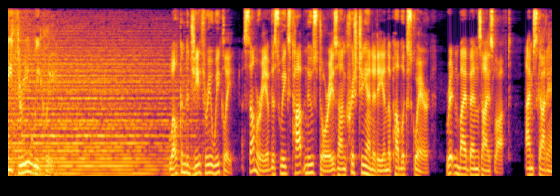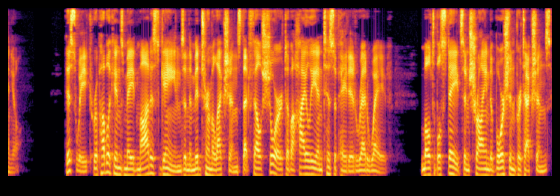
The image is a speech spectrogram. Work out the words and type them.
G3 Weekly. Welcome to G3 Weekly, a summary of this week's top news stories on Christianity in the public square, written by Ben Zeisloft. I'm Scott Aniol. This week, Republicans made modest gains in the midterm elections that fell short of a highly anticipated red wave. Multiple states enshrined abortion protections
